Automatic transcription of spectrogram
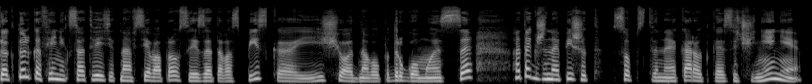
Как только Феникс ответит на все вопросы из этого списка и еще одного по другому эссе, а также напишет собственное короткое сочинение,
